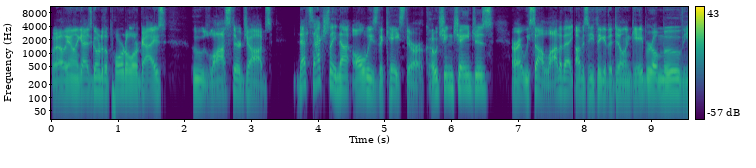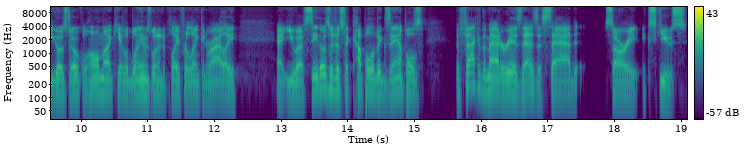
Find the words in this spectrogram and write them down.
well, the only guys going to the portal are guys who lost their jobs. That's actually not always the case. There are coaching changes. All right. We saw a lot of that. Obviously, you think of the Dillon Gabriel move. He goes to Oklahoma. Caleb Williams wanted to play for Lincoln Riley at USC. Those are just a couple of examples. The fact of the matter is, that is a sad, sorry excuse.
